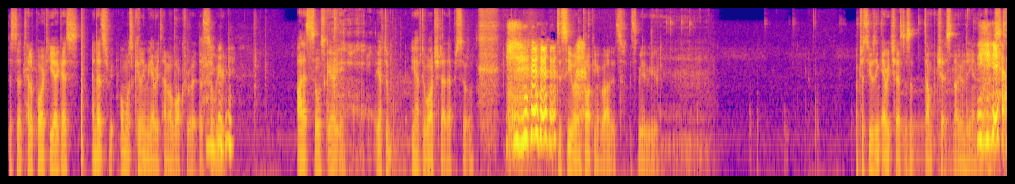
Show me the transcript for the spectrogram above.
There's a teleport here, I guess, and that's almost killing me every time I walk through it. That's so weird. Ah, that's so scary. You have to, you have to watch that episode to see what I'm talking about. It's it's really weird. I'm just using every chest as a dump chest, not even the end. yeah.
